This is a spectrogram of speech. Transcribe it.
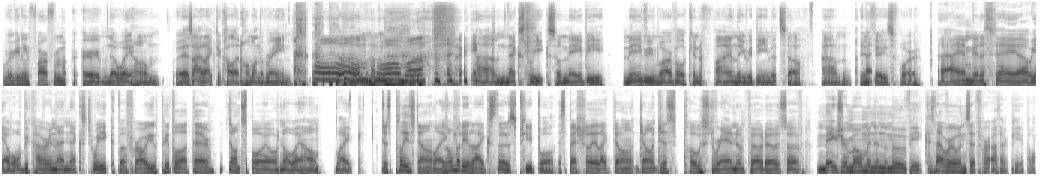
we're getting far from or no way home, as I like to call it, home on the range. Oh, Um, oh my. um, next week. So maybe, maybe Marvel can finally redeem itself um, in Phase Four. I I am gonna say, uh, yeah, we'll be covering that next week. But for all you people out there, don't spoil No Way Home. Like, just please don't. Like, Nobody likes those people. especially like don't don't just post random photos of major moment in the movie because that ruins it for other people.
